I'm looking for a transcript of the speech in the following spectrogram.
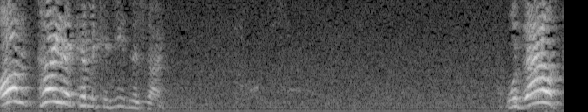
On Torah can a Yid Nishayim. Without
